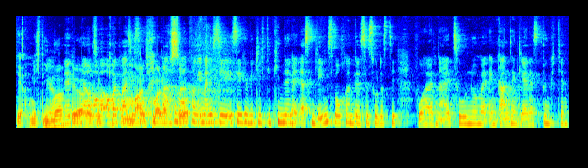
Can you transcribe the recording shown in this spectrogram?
Ja, nicht immer, ja, nicht, ja, also aber, aber quasi manchmal so, auch so. Anfang, ich meine, ich sehe, ich sehe wirklich die Kinder in der ersten Lebenswoche und das ist so, dass die Vorhaut nahezu nur mal ein ganz ein kleines Pünktchen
